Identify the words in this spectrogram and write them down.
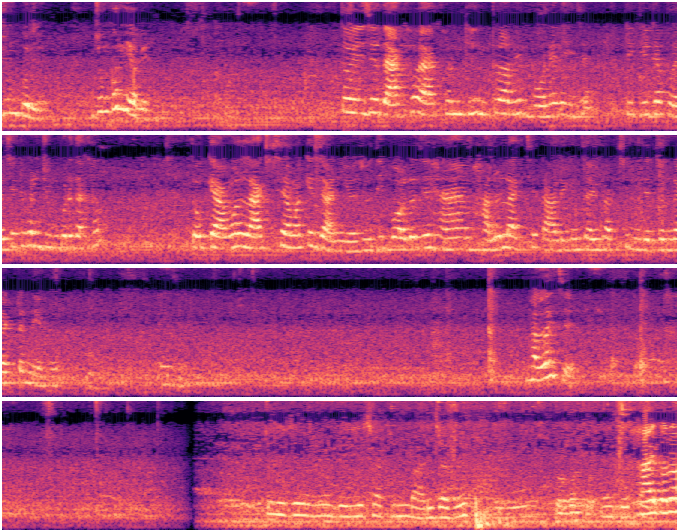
জুম করলে। জুম করে যাবে। তো এই যে দেখো এখন কিন্তু আমি বোনের এই যে টিকলিটা পড়েছে একটুখানি জুম করে দেখো তো কেমন লাগছে আমাকে জানিও। যদি বলো যে হ্যাঁ ভালো লাগছে তাহলে কিন্তু আমি ভাবছি নিজের জন্য একটা নেব। এই যে। ভালো লাগছে? তো এই বেরিয়েছে এখন বাড়ি যাবে। হাই করো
